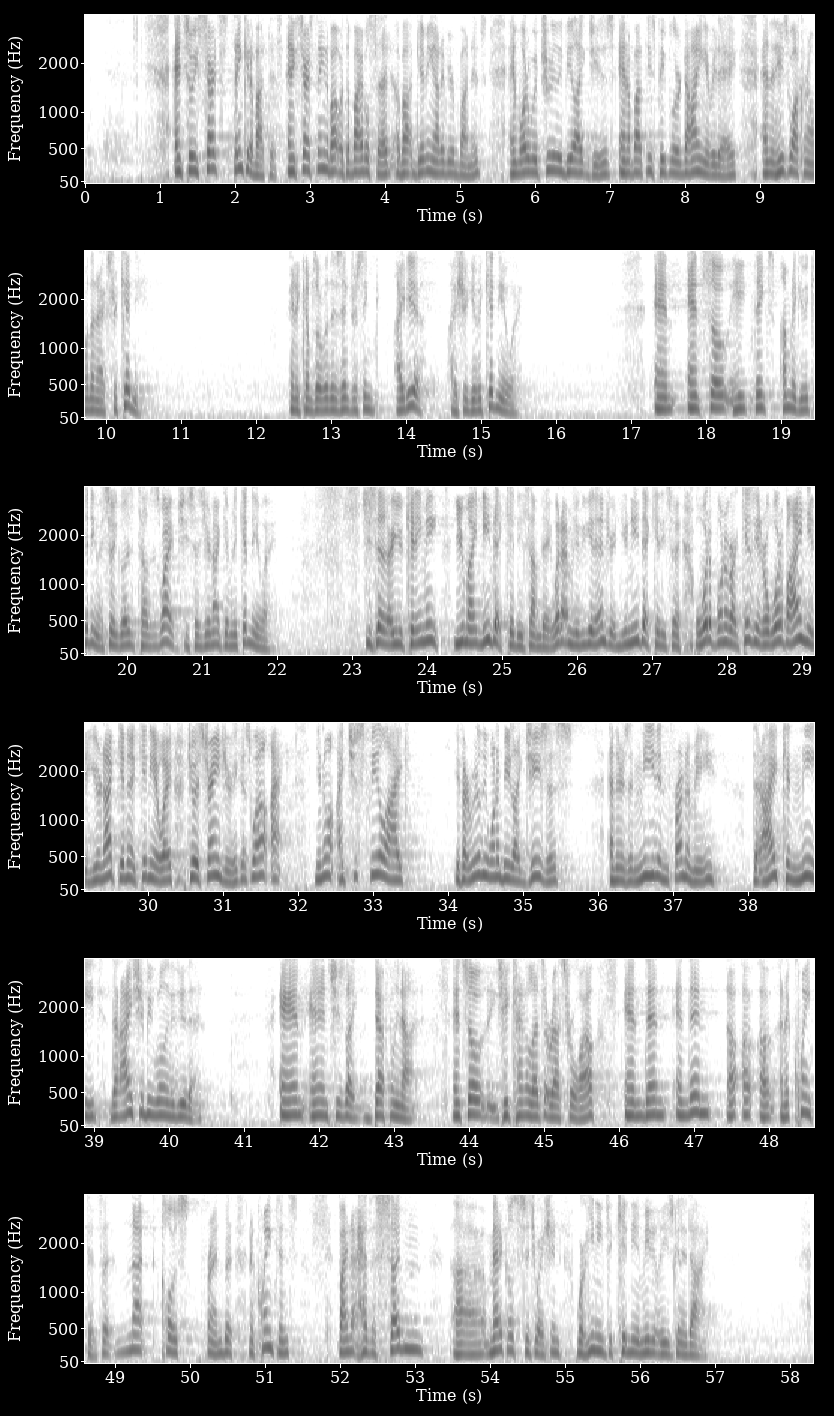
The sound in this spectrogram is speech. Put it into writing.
And so he starts thinking about this, and he starts thinking about what the Bible said about giving out of your abundance and what it would truly be like Jesus, and about these people who are dying every day, and then he's walking around with an extra kidney. And he comes up with this interesting idea I should give a kidney away. And, and so he thinks, I'm going to give a kidney away. So he goes and tells his wife. She says, You're not giving a kidney away. She says, Are you kidding me? You might need that kidney someday. What happens if you get injured? You need that kidney someday. Or what if one of our kids needs it? Or what if I need it? You're not giving a kidney away to a stranger. He goes, Well, I, you know, I just feel like if I really want to be like Jesus and there's a need in front of me that I can meet, that I should be willing to do that. And, and she's like, Definitely not. And so he kind of lets it rest for a while. And then, and then uh, uh, uh, an acquaintance, a not close friend, but an acquaintance, find out has a sudden uh, medical situation where he needs a kidney immediately, he's going to die.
